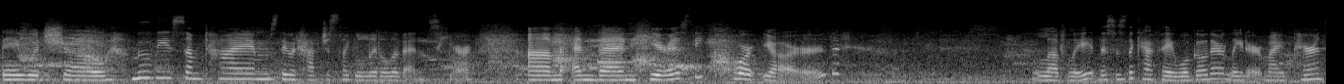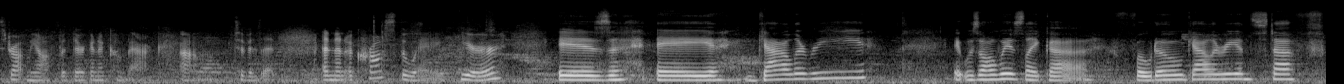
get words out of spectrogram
they would show movies sometimes. They would have just like little events here. Um, and then here is the courtyard. Lovely. This is the cafe. We'll go there later. My parents dropped me off, but they're gonna come back um, to visit. And then across the way here is a gallery. It was always like a photo gallery and stuff.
